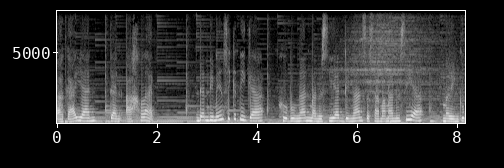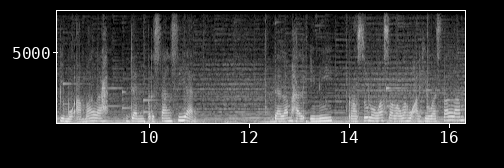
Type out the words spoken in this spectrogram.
pakaian, dan akhlak. Dan dimensi ketiga, hubungan manusia dengan sesama manusia melingkupi muamalah dan persangsian. Dalam hal ini, Rasulullah Shallallahu Alaihi Wasallam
